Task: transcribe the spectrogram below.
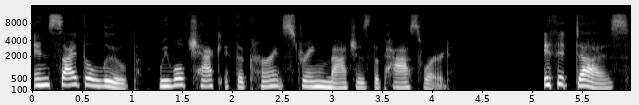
Inside the loop, we will check if the current string matches the password. If it does,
